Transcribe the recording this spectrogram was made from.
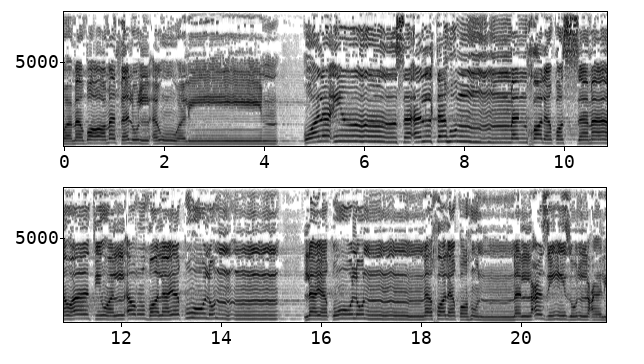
ومضى مثل الأولين. ولئن سألتهم من خلق السماوات والأرض ليقولن ليقولن خلقهن العزيز العليم.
